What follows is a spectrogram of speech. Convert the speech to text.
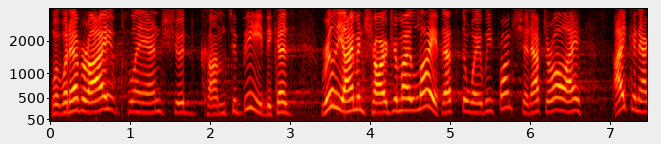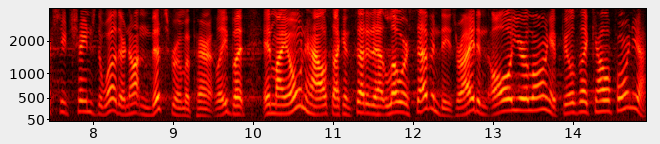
Whatever I plan should come to be because really I'm in charge of my life. That's the way we function. After all, I, I can actually change the weather, not in this room apparently, but in my own house I can set it at lower 70s, right? And all year long it feels like California.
